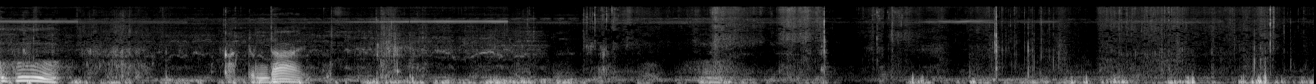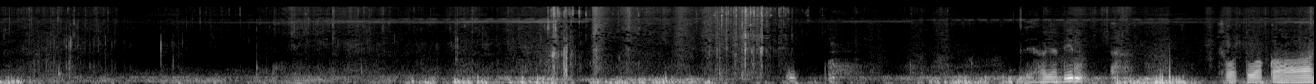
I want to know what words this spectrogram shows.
อือหือกัดจนได้เดี๋ยวอย่าดิ้นโชว์ตัวก่อน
